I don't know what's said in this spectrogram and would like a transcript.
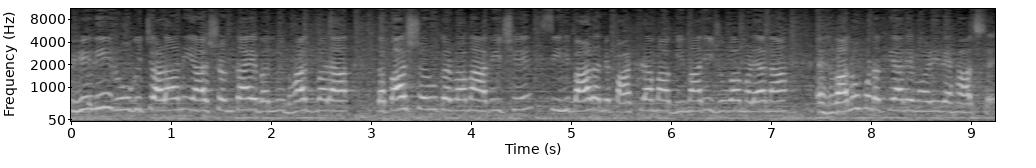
ભેદી રોગચાળાની આશંકાએ વન વિભાગ દ્વારા તપાસ શરૂ કરવામાં આવી છે. સિંહબાળ અને પાટડામાં બીમારી જોવા મળ્યાના અહેવાલો પણ અત્યારે મળી રહ્યા છે.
